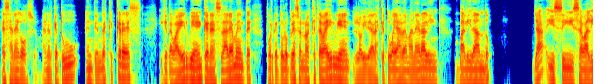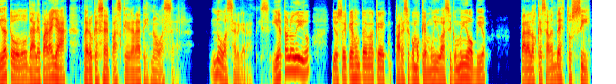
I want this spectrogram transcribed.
ese negocio en el que tú entiendes que crees y que te va a ir bien, que necesariamente, porque tú lo piensas, no es que te va a ir bien, lo ideal es que tú vayas de manera lean validando, ¿ya? Y si se valida todo, dale para allá, pero que sepas que gratis no va a ser. No va a ser gratis. Y esto lo digo, yo sé que es un tema que parece como que muy básico, muy obvio. Para los que saben de esto, sí,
